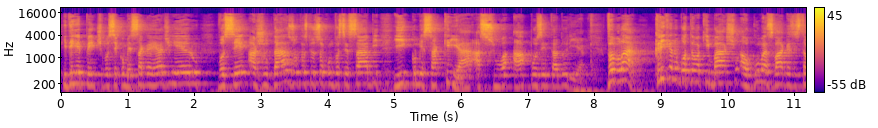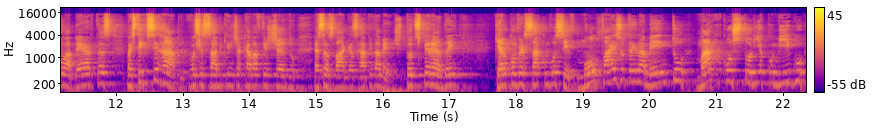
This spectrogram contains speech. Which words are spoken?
e de repente você começar a ganhar dinheiro, você ajudar as outras pessoas como você sabe e começar a criar a sua aposentadoria. Vamos lá? Clica no botão aqui embaixo, algumas vagas estão abertas, mas tem que ser rápido, você sabe que a gente acaba fechando essas vagas rapidamente. Estou te esperando, hein? Quero conversar com você. Faz o treinamento, marca consultoria comigo.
